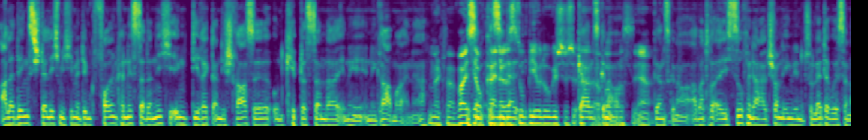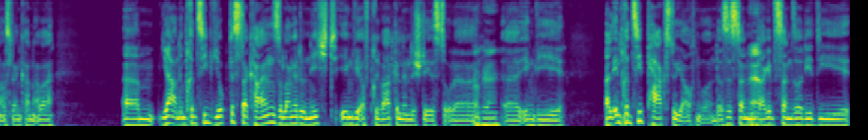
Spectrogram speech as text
Allerdings stelle ich mich hier mit dem vollen Kanister dann nicht irgend direkt an die Straße und kipp das dann da in, die, in den Graben rein. Ja? Na klar, weiß ja auch keiner, dass halt du biologische äh, Ganz genau. Ja. Ganz genau. Aber ich suche mir dann halt schon irgendwie eine Toilette, wo ich es dann ausleihen kann. Aber ähm, ja, und im Prinzip juckt es da keinen, solange du nicht irgendwie auf Privatgelände stehst oder Okay. äh, irgendwie Weil im Prinzip parkst du ja auch nur. Und das ist dann, Ja. da gibt es dann so die, die,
